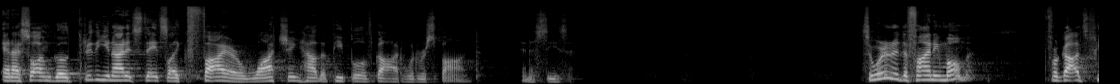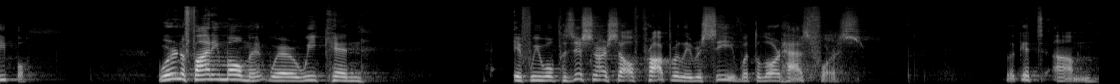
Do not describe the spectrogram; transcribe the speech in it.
and I saw him go through the United States like fire, watching how the people of God would respond in a season. So we're in a defining moment for God's people. We're in a defining moment where we can, if we will position ourselves properly, receive what the Lord has for us. Look at um,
